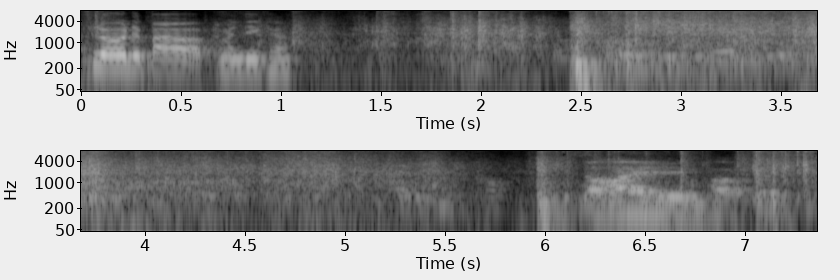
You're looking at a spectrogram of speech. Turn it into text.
Flå det bare op, Malika. Nej, en papkasse.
